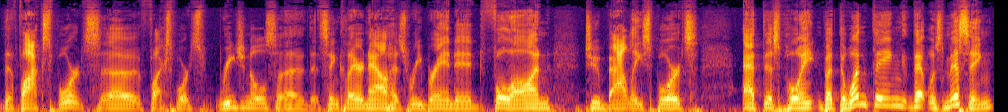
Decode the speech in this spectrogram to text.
the Fox Sports uh, Fox Sports regionals uh, that Sinclair now has rebranded full on to Bally Sports at this point. But the one thing that was missing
